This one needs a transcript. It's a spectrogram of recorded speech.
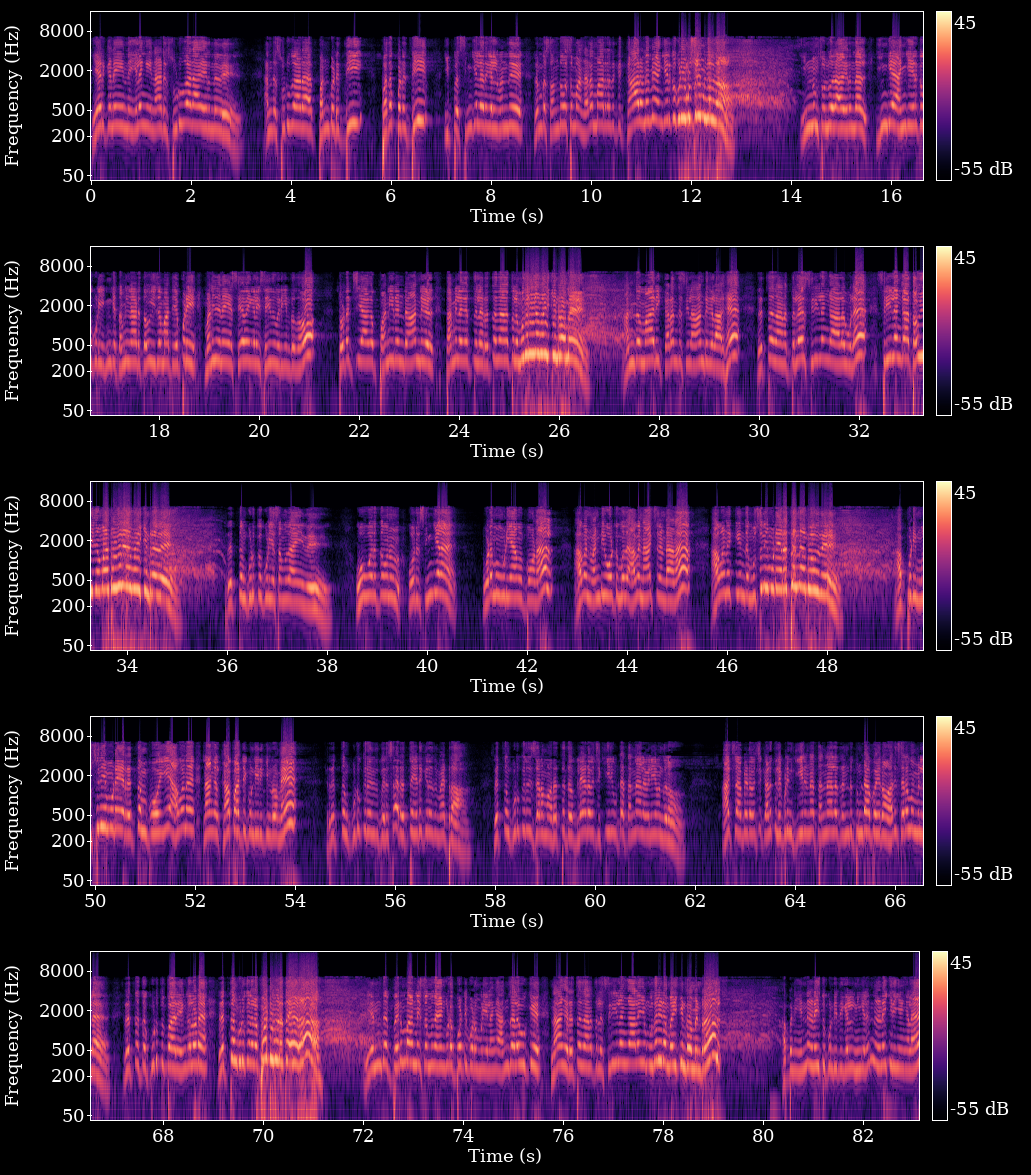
ஏற்கனவே இந்த இலங்கை நாடு சுடுகாடாக இருந்தது. அந்த சுடுகாடா பண்படுத்தி பதப்படுத்தி இப்ப சிங்களர்கள் வந்து ரொம்ப சந்தோஷமா நடமாடுறதுக்கு காரணமே அங்க இருக்கக்கூடிய முஸ்லிம்கள் தான். இன்னும் சொல்வதாக இருந்தால் இங்கே அங்கே இருக்கக்கூடிய இங்கே தமிழ்நாடு தௌஹி ஜமாத் எப்படி மனிதநேய சேவைகளை செய்து வருகின்றதோ தொடர்ச்சியாக பனிரெண்டு ஆண்டுகள் தமிழகத்தில் இரத்த தானத்தில் முதலிடம் வகிக்கின்றோமே. அந்த மாதிரி கடந்த சில ஆண்டுகளாக ரத்ததானத்தில் ஸ்ரீலங்கா அளவுல ஸ்ரீலங்கா தௌஹி ஜமாத் முதலிடம் ரத்தம் கொடுக்கக்கூடிய சமுதாயம் இது. ஒவ்வொருத்தவனும் ஒரு சிங்கள உடம்பு முடியாம போனால் அவன் வண்டி ஓட்டும் போது அவன் ஆக்சிடென்ட் ஆனா அவனுக்கு இந்த முஸ்லீமுடைய ரத்தம் தான் போகுது. அப்படி முஸ்லீமுடைய ரத்தம் போய் அவனை நாங்கள் காப்பாற்றிக் கொண்டிருக்கின்றோமே. ரத்தம் கொடுக்கிறது பெருசா ரத்தம் எடுக்கிறது மேட்ரா ரத்தம் கொடுக்கறது சிரமம். ரத்தத்தை பிளேட வச்சு கீறி விட்டா தன்னால வெளியே வந்துடும் ஆக்சாபேட வச்சு கழுத்துல இப்படின்னு கீறினா தன்னால ரெண்டு துண்டா போயிடும் அது சிரமம் இல்ல. ரத்தத்தை கொடுத்து பாரு. எங்களோட ரத்தம் கொடுக்கறதுல போட்டி போட தயாரா? எந்த பெரும்பான்மை சமுதாயம் கூட போட்டி போட முடியலங்க. அந்த அளவுக்கு நாங்க ரத்த தானத்துல ஸ்ரீலங்காலையும் முதலிடம் வகிக்கின்றோம் என்றால் அப்ப நீ என்ன நினைத்துக் கொண்டிருக்கீர்கள் நீங்கள் என்ன நினைக்கிறீங்களே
